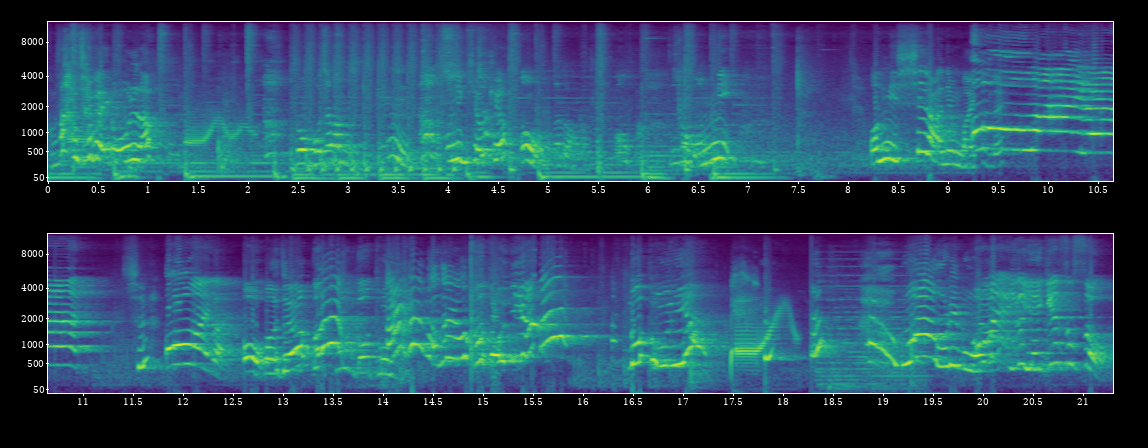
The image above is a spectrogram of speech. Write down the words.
아, 제가 이거 올라? 너 모자 느낌? 응. 언니 기억해요? 어, 나도 알아. 어, 저 언니. 언니 실 아니면 마이크인데? 오 마이 갓! 실? 오 마이 갓! 어, 맞아요? 너, 너 돈. 맞아요. 너 돈이야? 너 돈이야? 와, 우리 뭐야? 엄마 이거 얘기했었어.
